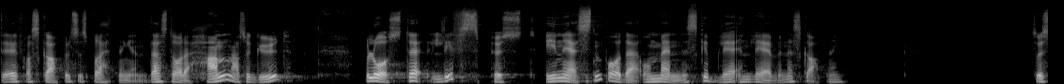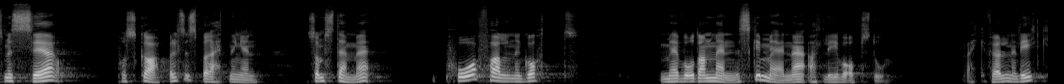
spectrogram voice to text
Det er fra skapelsesberetningen. Der står det Han, altså Gud, blåste livspust i nesen på det, og mennesket ble en levende skapning. Så hvis vi ser på skapelsesberetningen, som stemmer påfallende godt med hvordan mennesket mener at livet oppsto Rekkefølgen er lik.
